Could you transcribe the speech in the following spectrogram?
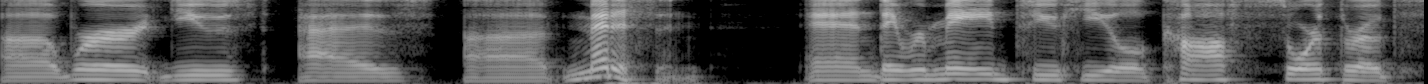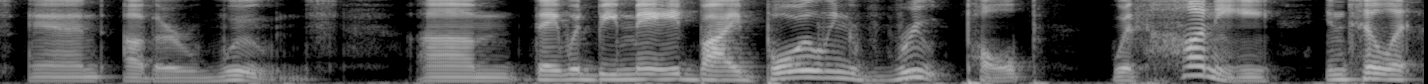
uh, were used as uh, medicine, and they were made to heal coughs, sore throats, and other wounds. Um, they would be made by boiling root pulp with honey until it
